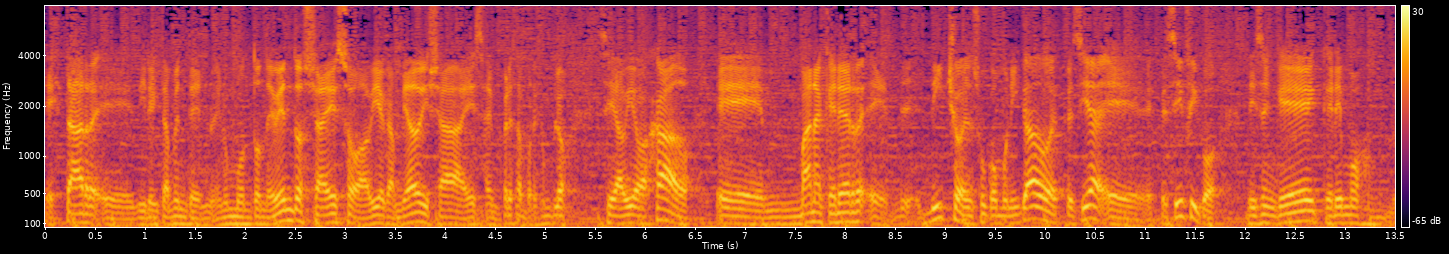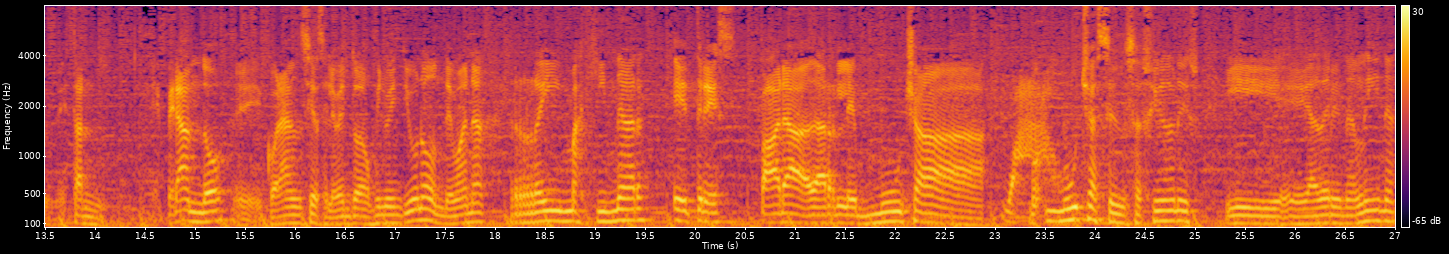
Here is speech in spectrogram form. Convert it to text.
estar eh, directamente en, en un montón de eventos, ya eso había cambiado y ya esa empresa, por ejemplo, se había bajado. Eh, van a querer, eh, dicho en su comunicado especia- eh, específico, dicen que queremos, están esperando con ansias el evento de 2021 donde van a reimaginar E3 para darle mucha mu- muchas sensaciones y eh, adrenalina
